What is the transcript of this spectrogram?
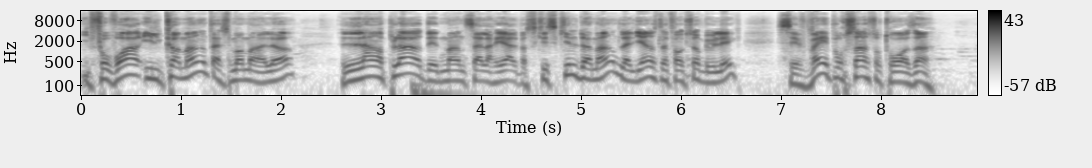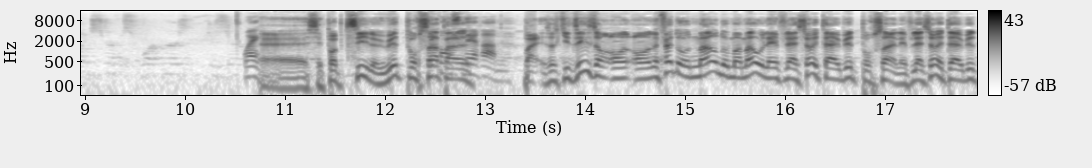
Il faut voir, il commente à ce moment-là l'ampleur des demandes salariales. Parce que ce qu'il demande, l'Alliance de la fonction publique, c'est 20% sur trois ans. Ouais. Euh, c'est pas petit, là, 8 par considérable. Ben, c'est ce qu'ils disent. On, on, a fait nos demandes au moment où l'inflation était à 8% L'inflation était à 8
